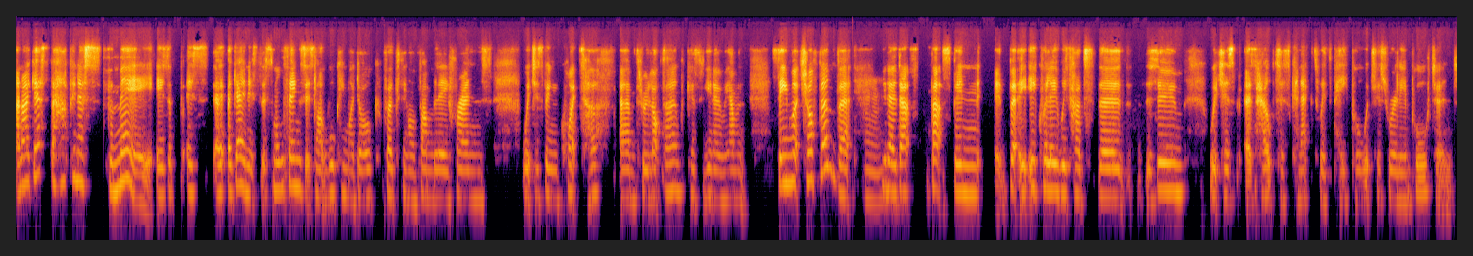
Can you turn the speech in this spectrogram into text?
And i guess the happiness for me is a, is again it's the small things. It's like walking my dog focusing on family friends which has been quite tough um, through lockdown because you know we haven't seen much of them but mm. you know that's that's been but equally we've had the, the zoom which has, has helped us connect with people which is really important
